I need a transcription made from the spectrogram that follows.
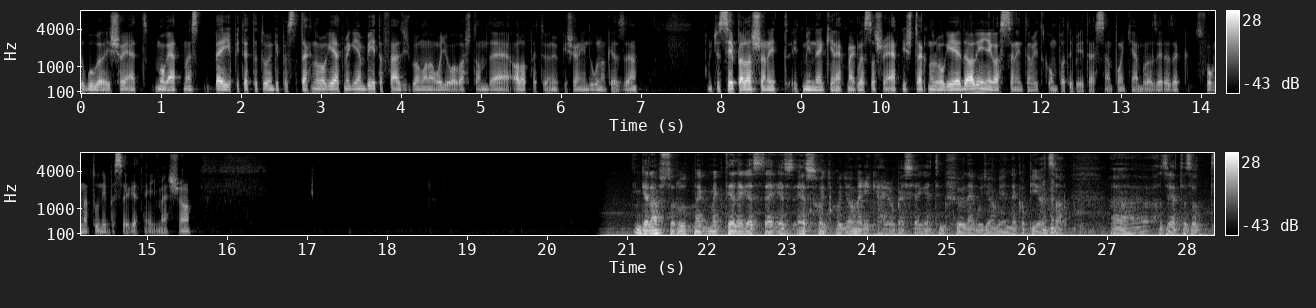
a Google is saját magát ezt beépítette tulajdonképpen ezt a technológiát, meg ilyen beta fázisban van, ahogy olvastam, de alapvetően ők is elindulnak ezzel. Úgyhogy szépen lassan itt, itt mindenkinek meg lesz a saját kis technológiája, de a lényeg azt szerintem itt kompatibilitás szempontjából azért ezek fognak tudni beszélgetni egymással. Igen, abszolút, meg, meg tényleg ez, ez, ez hogy, hogy Amerikáról beszélgetünk, főleg ugye, ami ennek a piaca, uh, azért az ott,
